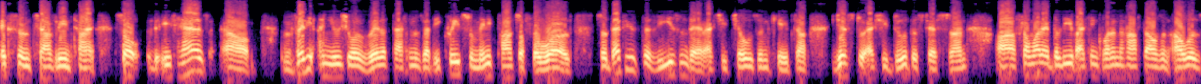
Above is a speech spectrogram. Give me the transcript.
excellent traveling time. So it has uh, very unusual weather patterns that equates to many parts of the world. So that is the reason they have actually chosen Cape Town just to actually do this test run. Uh, from what I believe, I think one and a half thousand hours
